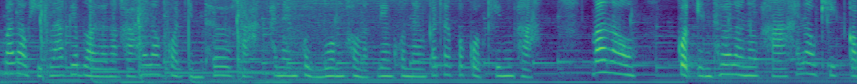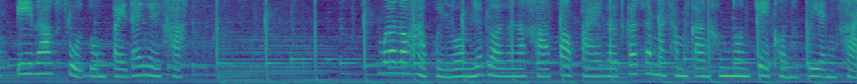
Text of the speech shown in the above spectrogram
เมื่อเราคลิกลากเรียบร้อยแล้วนะคะ ให้เรากด enter ค่ะ คะแนนผลรวมของนักเรียนคนนั้นก็จะปรากฏขึ้นค่ะ เมื่อเรากด enter แล้วนะคะ ให้เราคลิก copy ลากสูตรลงไปได้เลยค่ะ เมื่อเราหาผลรวมเรียบร้อยแล้วนะคะ ต่อไปเราก็จะมาทำการคำนวณเกรดของนักเรียนค่ะ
